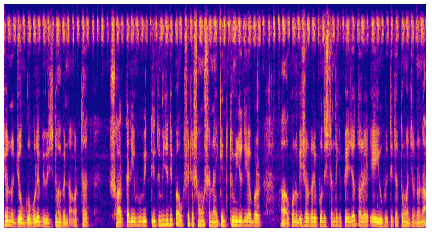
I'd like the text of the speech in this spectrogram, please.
জন্য যোগ্য বলে বিবেচিত হবে না। অর্থাৎ সরকারি উপবৃত্তি তুমি যদি পাও সেটা সমস্যা নাই, কিন্তু তুমি যদি আবার কোনো বেসরকারি প্রতিষ্ঠান থেকে পেয়ে যাও, তাহলে এই উপবৃত্তিটা তোমার জন্য না।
